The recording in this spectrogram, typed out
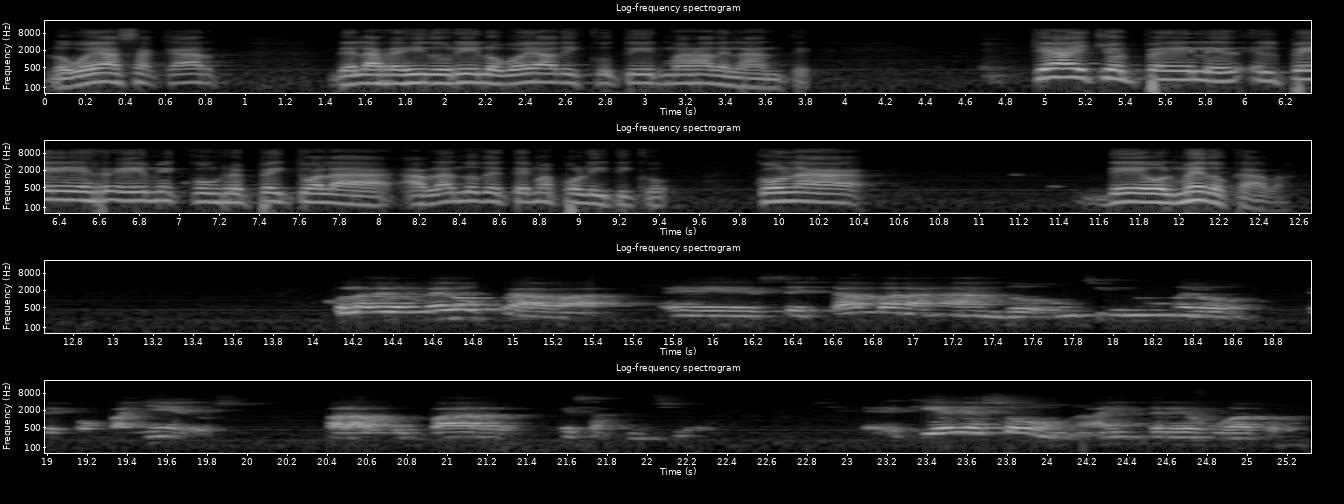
Lo voy a sacar de la regiduría y lo voy a discutir más adelante. ¿Qué ha hecho el, PL, el PRM con respecto a la, hablando de temas políticos, con la de Olmedo Cava? Con la de Olmedo Cava eh, se están barajando un sinnúmero de compañeros para ocupar esa función. Eh, ¿Quiénes son? Hay tres o cuatro.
